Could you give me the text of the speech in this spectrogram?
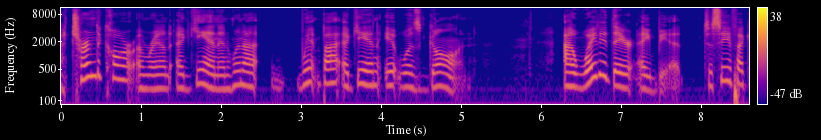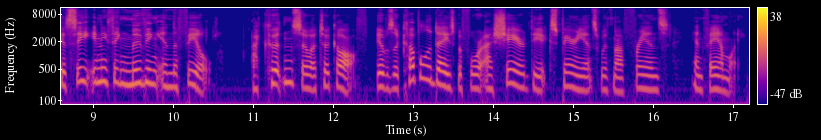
I turned the car around again and when I went by again, it was gone. I waited there a bit to see if I could see anything moving in the field. I couldn't, so I took off. It was a couple of days before I shared the experience with my friends and family.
